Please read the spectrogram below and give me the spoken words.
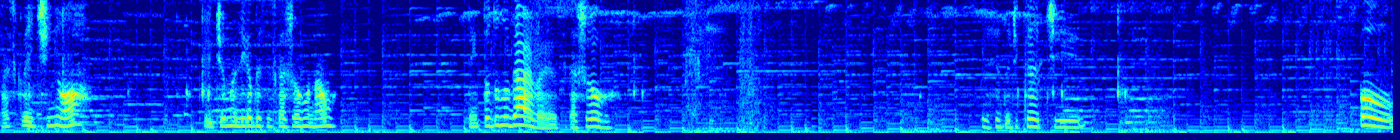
Mas Cleitinho, ó. Cleitinho não liga pra esses cachorros, não. Tem em todo lugar, velho, esse cachorro. Preciso de cut. Pô.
